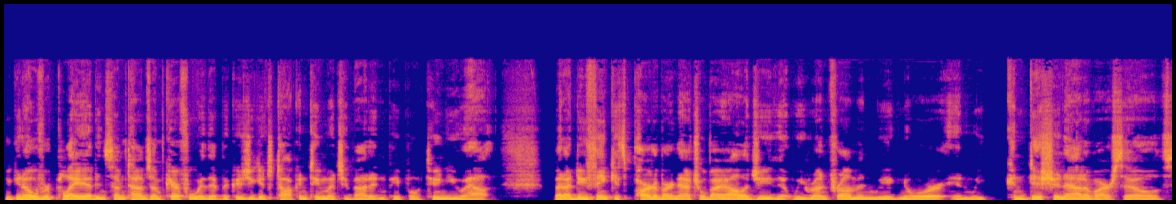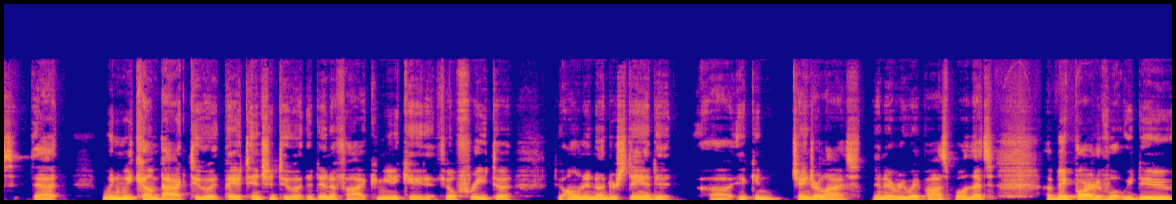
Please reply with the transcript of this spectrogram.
you can overplay it, and sometimes I'm careful with it because you get to talking too much about it and people tune you out. But I do think it's part of our natural biology that we run from and we ignore and we condition out of ourselves that when we come back to it, pay attention to it, identify it, communicate it, feel free to, to own and understand it. Uh, it can change our lives in every way possible. And that's a big part of what we do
